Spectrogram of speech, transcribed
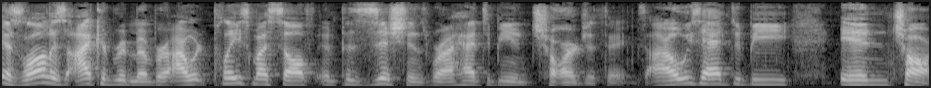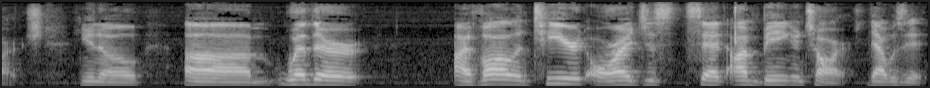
as long as I could remember, I would place myself in positions where I had to be in charge of things. I always had to be in charge. You know, um, whether I volunteered or I just said I'm being in charge. That was it.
